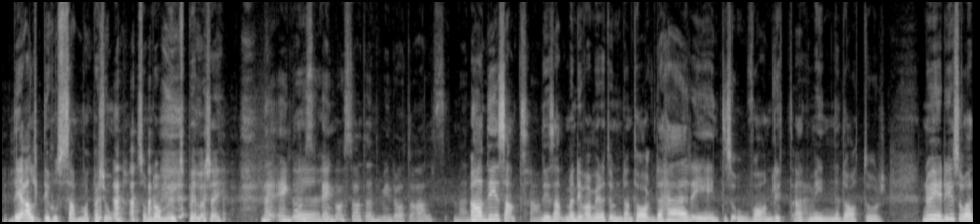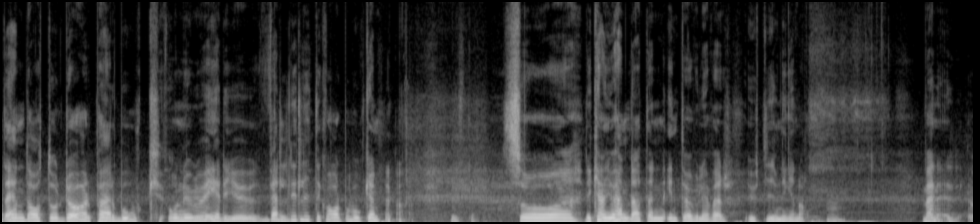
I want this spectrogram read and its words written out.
Det är alltid hos samma person som de utspelar sig. Nej, en gång, Eh. en gång startade inte min dator alls. Men, Ja, eh, det är sant. Ja. Det är sant. Men det var mer ett undantag. Det här är inte så ovanligt att Nej. min dator... Nu är det ju så att en dator dör per bok och nu är det ju väldigt lite kvar på boken. just det. Så det kan ju hända att den inte överlever utgivningen då. Mm. Men eh,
